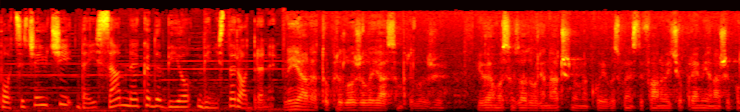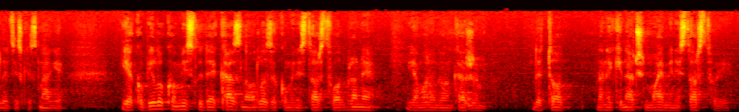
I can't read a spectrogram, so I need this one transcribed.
podsjećajući da je i sam nekada bio ministar odbrane. Nije Ana to predložila, ja sam predložio. I veoma sam zadovoljan načinom na koji je gospodin Stefanović opremio naše policijske snage. I ako bilo ko misli da je kazna odlazak u ministarstvo odbrane, ja moram da vam kažem da je to na neki način moje ministarstvo i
